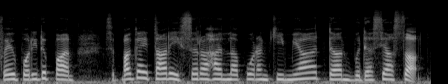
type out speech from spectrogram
Februari depan sebagai tarikh serahan laporan kimia dan bedah siasat.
